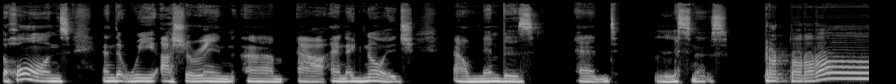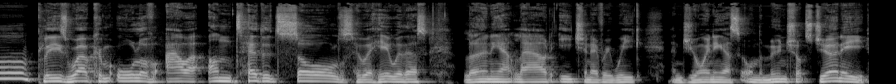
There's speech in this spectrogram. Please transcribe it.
the horns, and that we usher in um, our and acknowledge our members and listeners. Please welcome all of our untethered souls who are here with us, learning out loud each and every week and joining us on the Moonshots journey.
